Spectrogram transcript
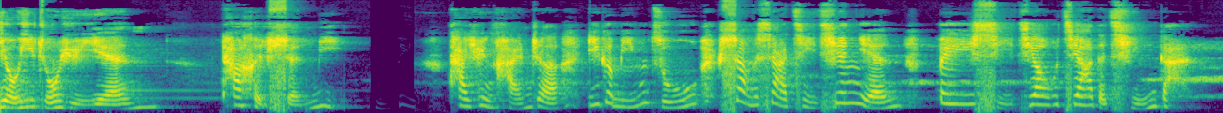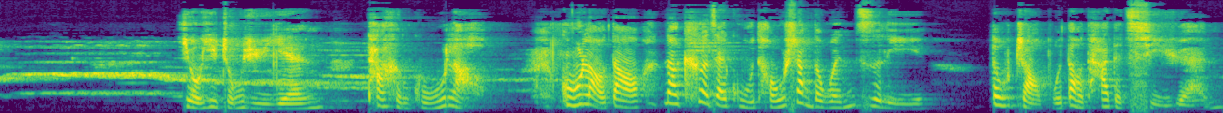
有一种语言，它很神秘，它蕴含着一个民族上下几千年悲喜交加的情感。有一种语言，它很古老，古老到那刻在骨头上的文字里都找不到它的起源。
